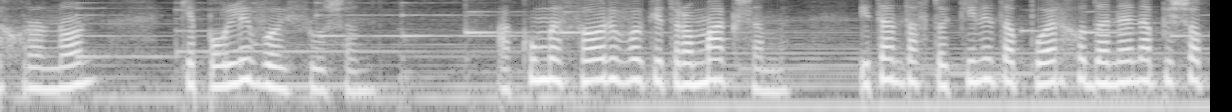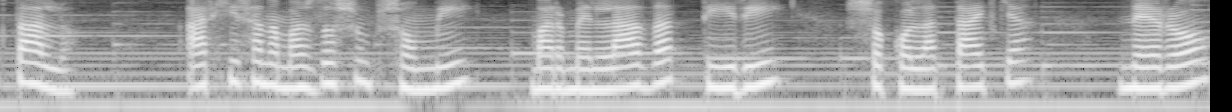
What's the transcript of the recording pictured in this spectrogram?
χρονών και πολλοί βοηθούσαν. Ακούμε θόρυβο και τρομάξαμε. Ήταν τα αυτοκίνητα που έρχονταν ένα πίσω απ' τ' άλλο. Άρχισαν να μας δώσουν ψωμί, μαρμελάδα, τυρί, σοκολατάκια, νερό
